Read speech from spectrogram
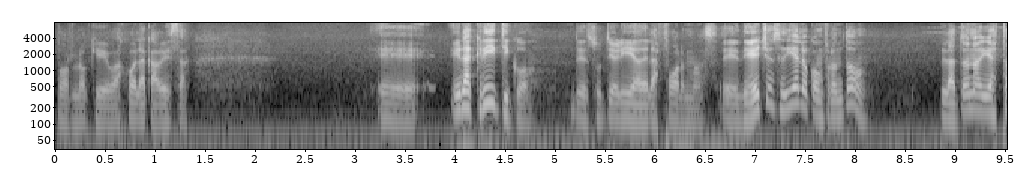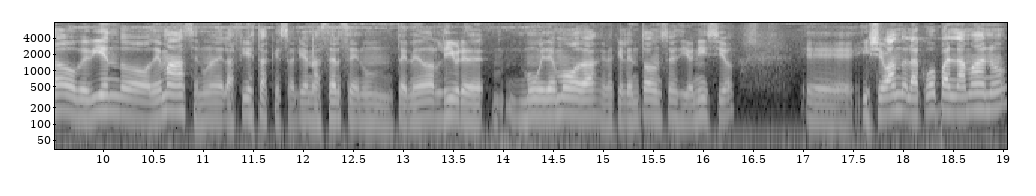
por lo que bajó la cabeza. era crítico de su teoría de las formas. De hecho, ese día lo confrontó. Platón había estado bebiendo de más en una de las fiestas que solían hacerse en un tenedor libre muy de moda en aquel entonces, Dionisio, eh, y llevando la copa en la mano,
